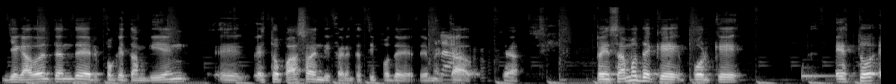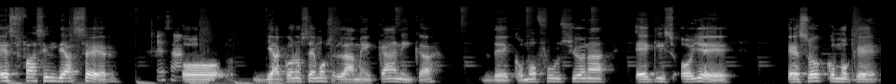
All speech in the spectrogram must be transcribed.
llegado a entender, porque también eh, esto pasa en diferentes tipos de, mercados. O sea, pensamos de que porque esto es fácil de hacer o ya conocemos la mecánica de cómo funciona X o Y, eso como que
